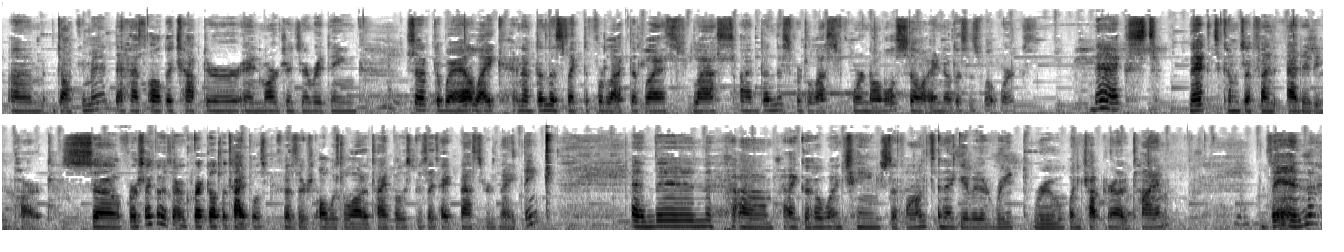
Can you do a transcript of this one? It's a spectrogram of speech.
um, document that has all the chapter and margins and everything set up the way I like. And I've done this like the, for like the last, last, I've done this for the last four novels, so I know this is what works. Next, next comes a fun editing part. So first I go through and correct all the typos because there's always a lot of typos because I type faster than I think. And then um, I go and change the fonts and I give it a read through one chapter at a time. Then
